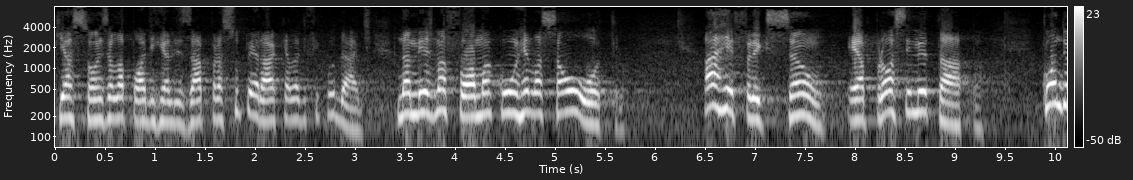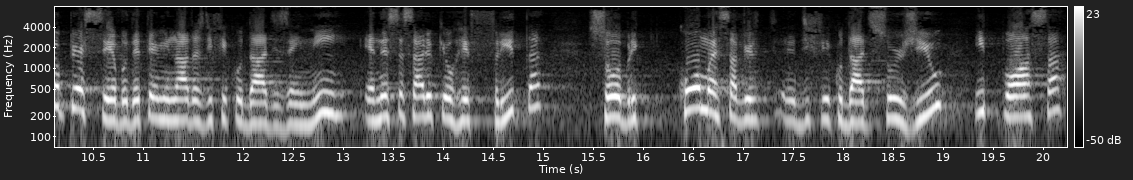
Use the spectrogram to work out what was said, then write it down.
que ações ela pode realizar para superar aquela dificuldade. Da mesma forma com relação ao outro. A reflexão é a próxima etapa. Quando eu percebo determinadas dificuldades em mim, é necessário que eu reflita sobre como essa dificuldade surgiu e possa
